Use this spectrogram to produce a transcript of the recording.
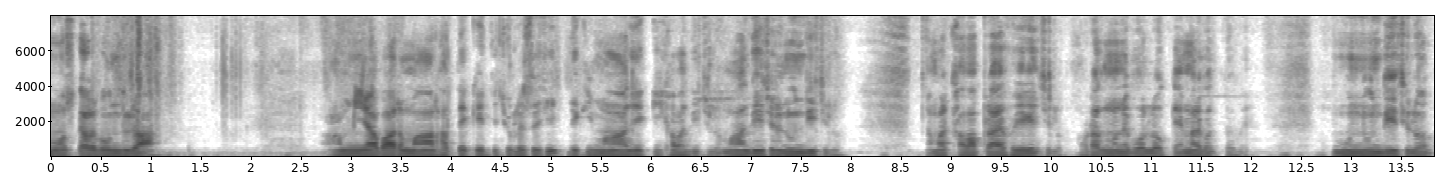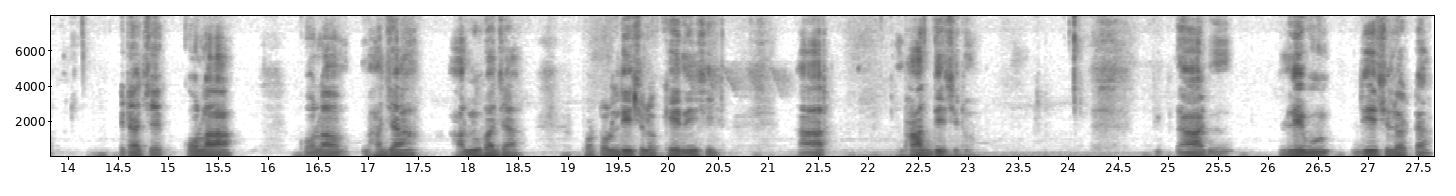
নমস্কার বন্ধুরা। আমি আবার মার হাতে খেতে চলে এসেছি। দেখি মা আজ কী খাবার দিয়েছিল? মা দিয়েছিল, নুন দিয়েছিল। আমার খাওয়া প্রায় হয়ে গেছিল। হঠাৎ মনে পড়ল ক্যামেরা করতে হবে। নুন নুন দিয়েছিল। এটা হচ্ছে কলা কলা ভাজা, আলু ভাজা, পটল দিয়েছিল, খেয়ে নিয়েছি। আর ভাত দিয়েছিল। আর লেবু দিয়েছিল একটা।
